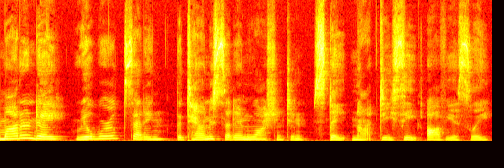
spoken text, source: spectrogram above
Modern day, real world setting. The town is set in Washington state, not DC, obviously,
